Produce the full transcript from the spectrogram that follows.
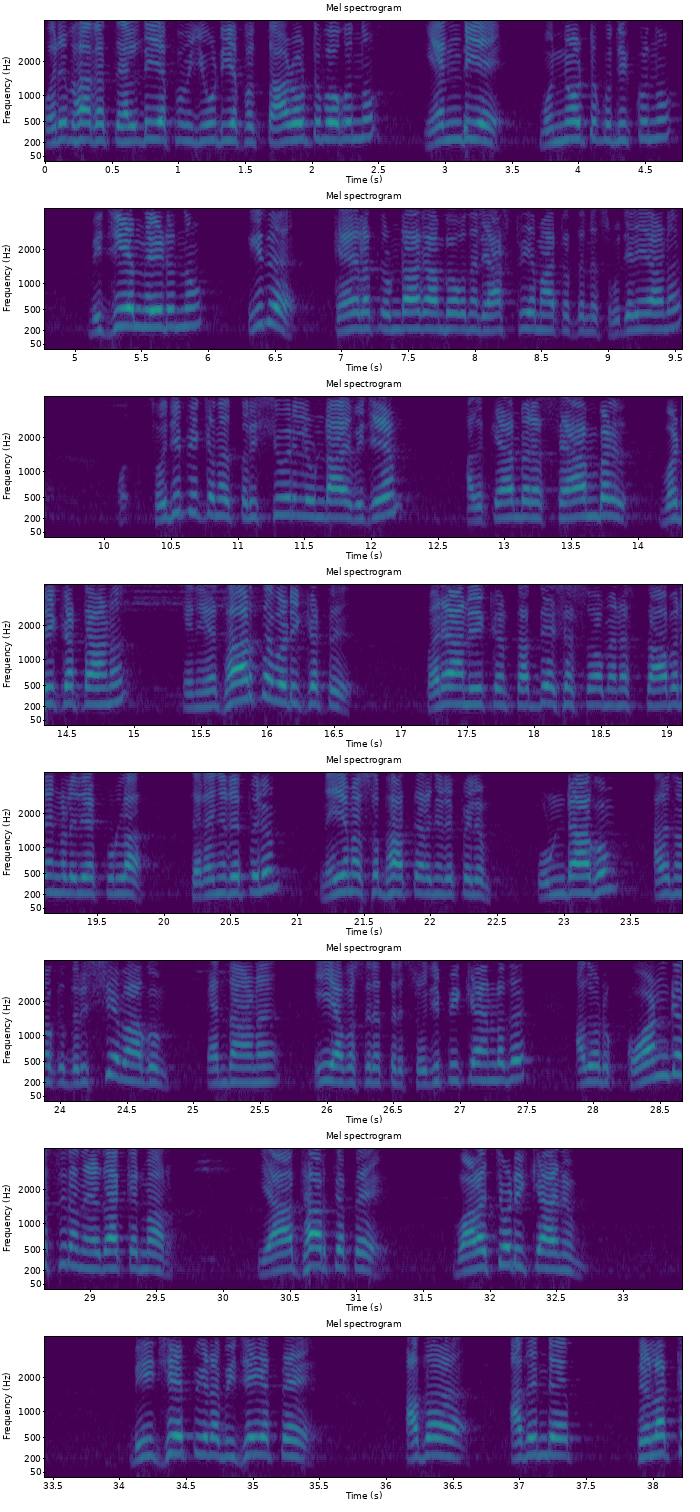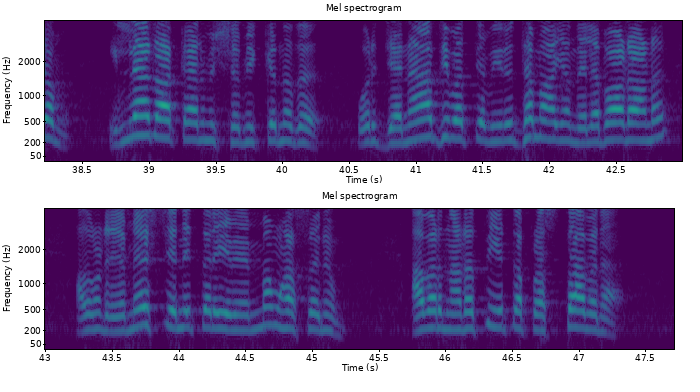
ഒരു ഭാഗത്ത് എൽ ഡി എഫും യു ഡി എഫും താഴോട്ട് പോകുന്നു. എൻ ഡി എ മുന്നോട്ട് കുതിക്കുന്നു വിജയം നേടുന്നു. ഇത് കേരളത്തിൽ ഉണ്ടാകാൻ പോകുന്ന രാഷ്ട്രീയ മാറ്റത്തിന്റെ സൂചനയാണ്. സൂചിപ്പിക്കുന്നത് തൃശ്ശൂരിൽ ഉണ്ടായ വിജയം അത് ക്യാമ്പിലെ സാമ്പിൾ വെടിക്കെട്ടാണ്. ഇനി യഥാർത്ഥ വെടിക്കെട്ട് വരാനിരിക്കുന്ന തദ്ദേശ സ്വാമന സ്ഥാപനങ്ങളിലേക്കുള്ള തെരഞ്ഞെടുപ്പിലും നിയമസഭാ തെരഞ്ഞെടുപ്പിലും ഉണ്ടാകും. അത് നമുക്ക് ദൃശ്യമാകും എന്നാണ് ഈ അവസരത്തിൽ സൂചിപ്പിക്കാനുള്ളത്. അതുകൊണ്ട് കോൺഗ്രസിലെ നേതാക്കന്മാർ യാഥാർത്ഥ്യത്തെ വളച്ചൊടിക്കാനും ബി ജെ പിയുടെ വിജയത്തെ അത് അതിന്റെ തിളക്കം ഇല്ലാതാക്കാനും ശ്രമിക്കുന്നത് ഒരു ജനാധിപത്യ വിരുദ്ധമായ നിലപാടാണ്. അതുകൊണ്ട് രമേശ് ചെന്നിത്തലയും എം എം ഹസനും അവർ നടത്തിയിട്ട പ്രസ്താവന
